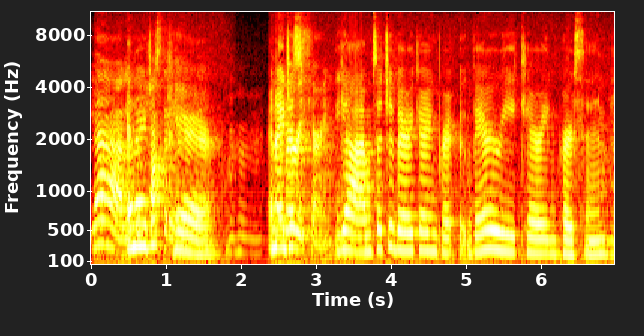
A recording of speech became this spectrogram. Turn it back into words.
yeah, like And I just care. and- And You're I very just caring. Yeah, I'm such a very caring per- very caring person. Mm-hmm.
